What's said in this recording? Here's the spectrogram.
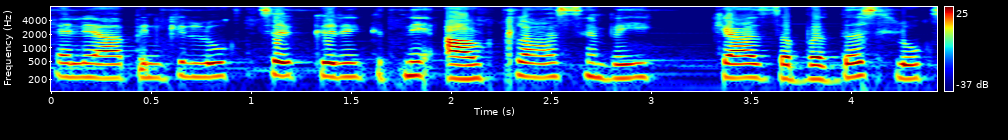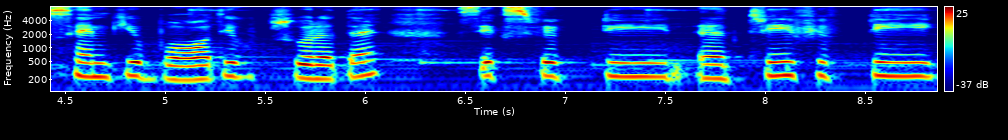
पहले आप इनके लुक चेक करें, कितने आउट क्लास हैं भाई क्या ज़बरदस्त लुक्स हैं इनकी, बहुत ही खूबसूरत हैं। सिक्स फिफ्टी थ्री फिफ्टी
